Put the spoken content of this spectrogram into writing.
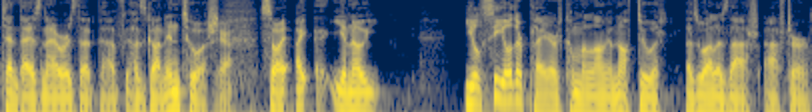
10,000 hours that have, has gone into it. Yeah. So I, I, you know, you'll see other players come along and not do it as well as that after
